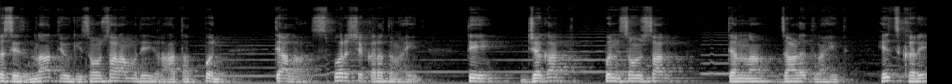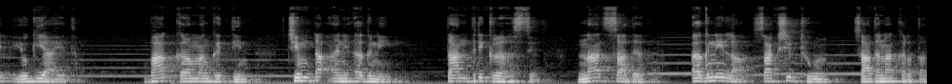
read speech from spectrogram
तसेच नाथयोगी संसारामध्ये राहतात पण त्याला स्पर्श करत नाहीत. ते जगात पण संसार त्यांना जाळत नाहीत. हेच खरे योगी आहेत. भाग क्रमांक तीन. चिमटा आणि अग्नी तांत्रिक रहस्य. नाच साधक अग्नीला साक्षी ठेवून साधना करतात.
